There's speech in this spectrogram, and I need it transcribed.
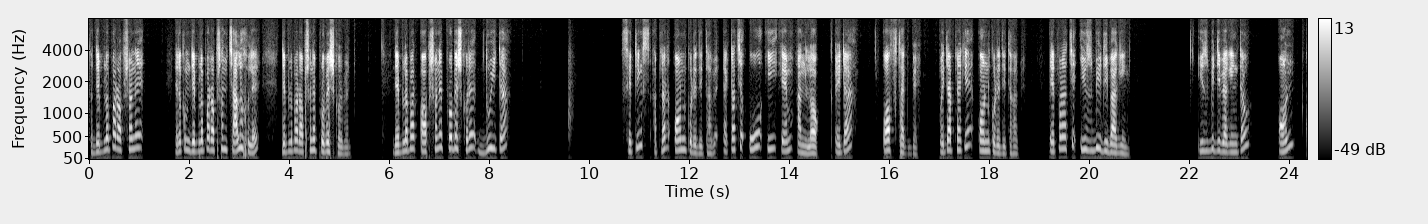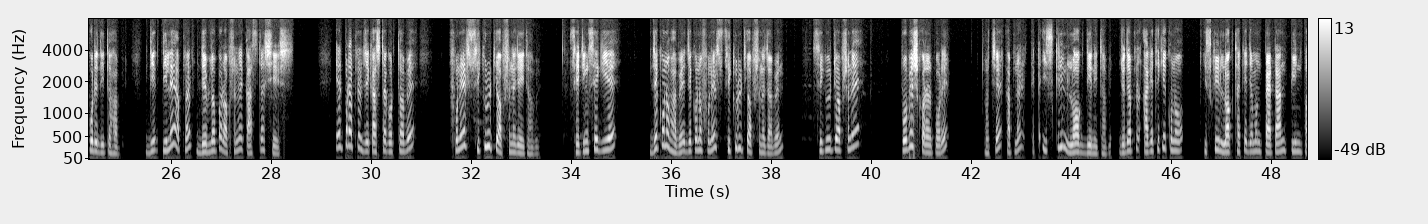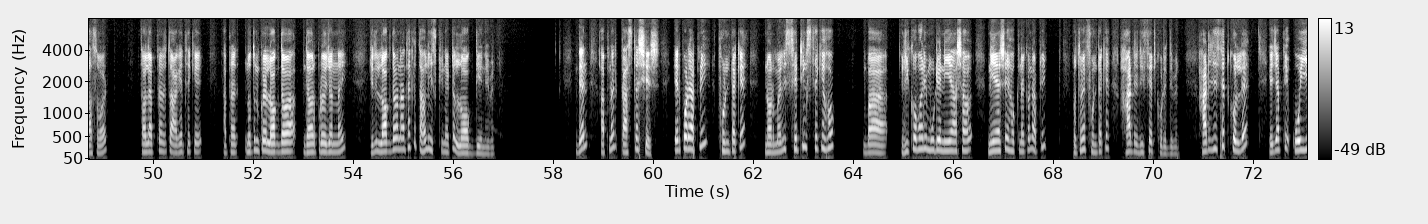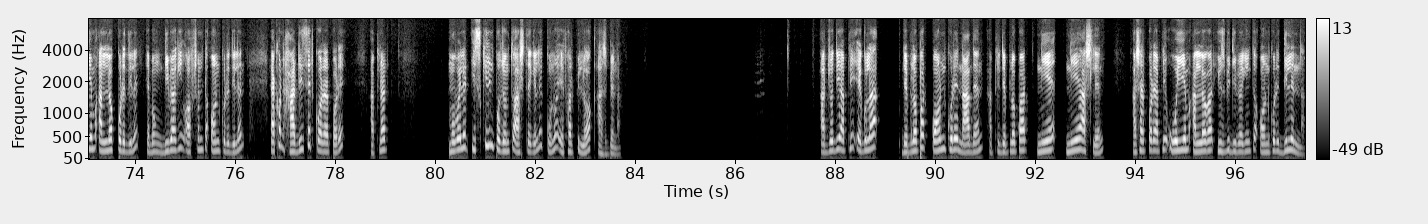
তো ডেভেলপার অপশনে এরকম ডেভেলপার অপশন চালু হলে ডেভেলপার অপশনে প্রবেশ করবেন। ডেভেলপার অপশনে প্রবেশ করে দুইটা সেটিংস আপনার অন করে দিতে হবে। একটা হচ্ছে ও ই এম আনলক এটা অফ থাকবে, ওইটা আপনাকে অন করে দিতে হবে। এরপর হচ্ছে ইউসবি ডিবাগিং ইউসবি ডিবাগিংটাও অন করে দিতে হবে। দিলে আপনার ডেভেলপার অপশনের কাজটা শেষ। এরপর আপনার যে কাজটা করতে হবে, ফোনের সিকিউরিটি অপশনে যেতে হবে। সেটিংসে গিয়ে যে কোনোভাবে যে কোনো ফোনের সিকিউরিটি অপশনে যাবেন সিকিউরিটি অপশনে প্রবেশ করার পরে হচ্ছে আপনার একটা স্ক্রিন লক দিয়ে নিতে হবে। যদি আপনার আগে থেকে কোনো স্ক্রিন লক থাকে, যেমন প্যাটার্ন পিন পাসওয়ার্ড তাহলে আপনার তো আগে থেকে আপনার নতুন করে লক দেওয়া, দেওয়ার প্রয়োজন নাই। যদি লক দেওয়া না থাকে, তাহলে স্ক্রিনে একটা লক দিয়ে নেবেন। দেন আপনার কাজটা শেষ। এরপরে আপনি ফোনটাকে নর্মালি সেটিংস থেকে হোক বা রিকভারি মুডে নিয়ে আসা, নিয়ে আসে হোক না কেন, আপনি প্রথমে ফোনটাকে হার্ড রিসেট করে দেবেন। হার্ড রিসেট করলে এই যে আপনি ওইএম আনলক করে দিলেন এবং ডিবাগিং অপশনটা অন করে দিলেন, এখন হার্ড রিসেট করার পরে আপনার মোবাইলের স্ক্রিন পর্যন্ত আসতে গেলে কোনো এফআরপি লক আসবে না। আর যদি আপনি এগুলা ডেভেলপার অন করে না দেন, আপনি ডেভেলপার নিয়ে নিয়ে আসলেন, আসার পরে আপনি ওইএম আনলক আর ইউএসবি ডিবাগিংটা অন করে দিলেন না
